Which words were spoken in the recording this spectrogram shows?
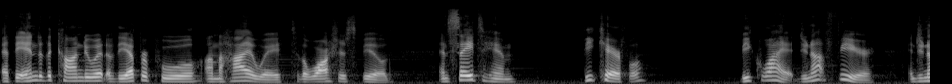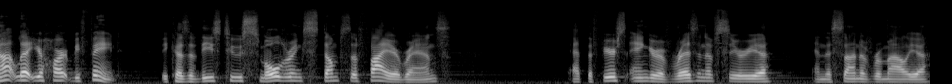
at the end of the conduit of the upper pool on the highway to the washer's field, and say to him, Be careful, be quiet, do not fear, and do not let your heart be faint because of these two smoldering stumps of firebrands at the fierce anger of Rezin of Syria and the son of Remaliah,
